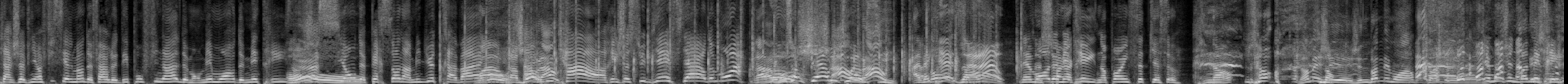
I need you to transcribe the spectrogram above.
car je viens officiellement de faire le dépôt final de mon mémoire de maîtrise en Oh! gestion de personnes en milieu de travail. Wow, bravo. Lucar. et je suis bien fière de moi. Bravo. Nous sommes fiers de toi Shout out. aussi. Avec raison. Mémoire de maîtrise, n'a pas un site que ça. Non. Non, mais j'ai- j'ai une bonne mémoire. pour ça que- Et moi, j'ai une bonne maîtrise.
